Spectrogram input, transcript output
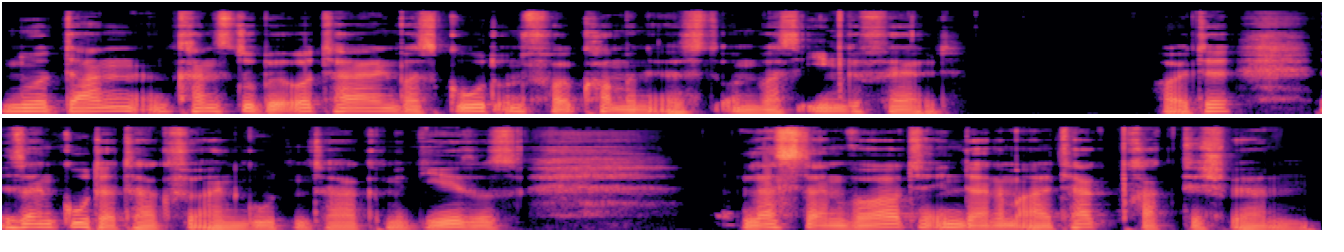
Nur dann kannst du beurteilen, was gut und vollkommen ist und was ihm gefällt. Heute ist ein guter Tag für einen guten Tag mit Jesus. Lass dein Wort in deinem Alltag praktisch werden.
